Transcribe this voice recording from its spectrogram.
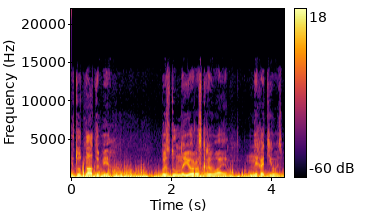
і тут на тобі бездумно його розкриваємо. Не хотілося б.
